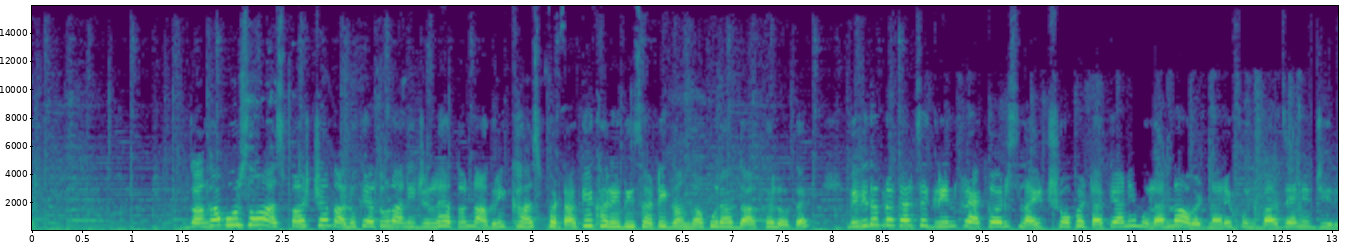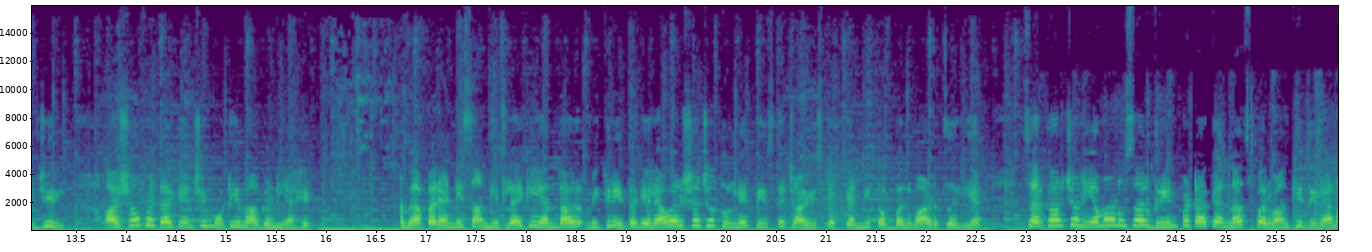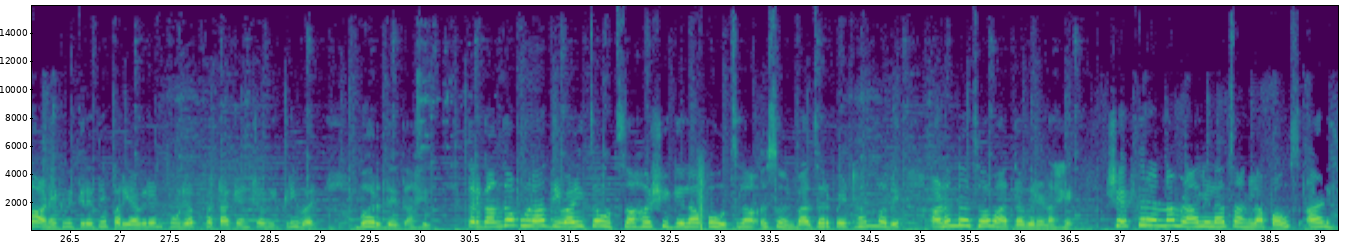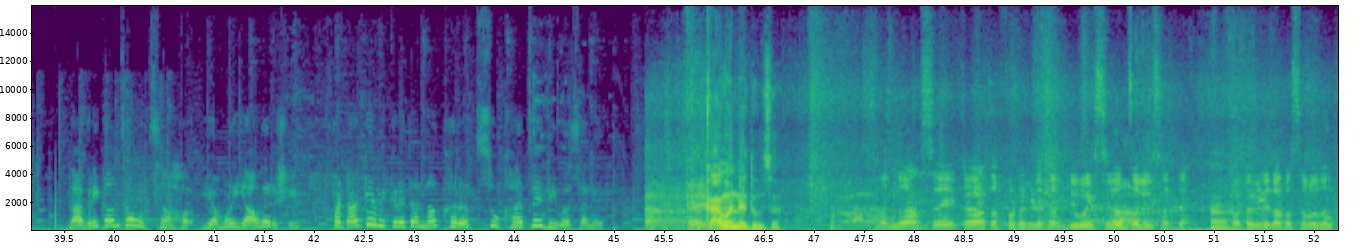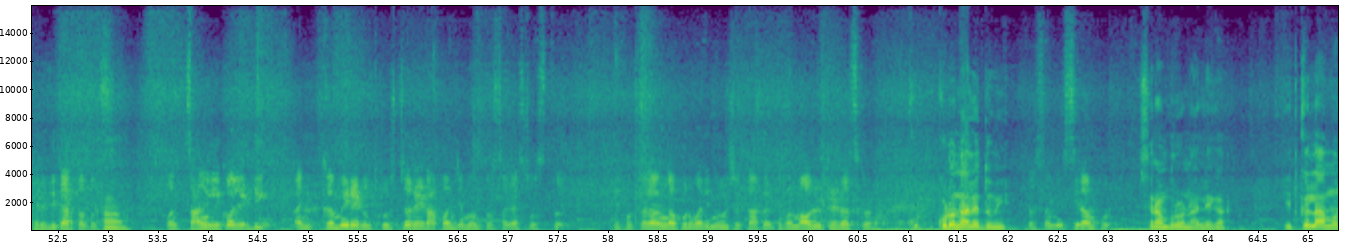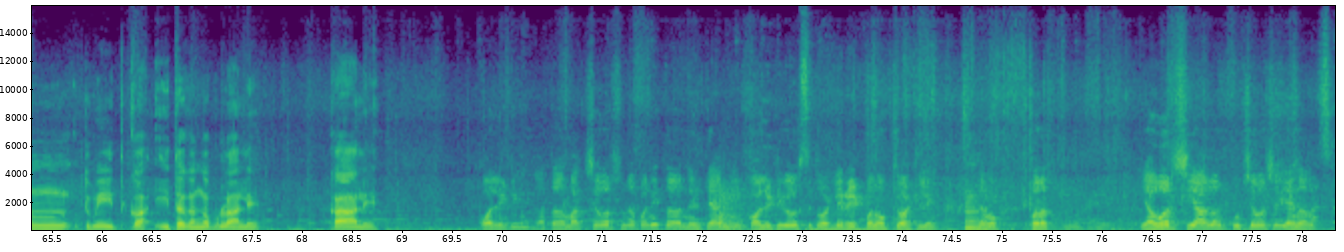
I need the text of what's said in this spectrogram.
गंगापूरसह आसपासच्या तालुक्यातून आणि जिल्ह्यातून नागरिक खास फटाके खरेदीसाठी गंगापुरात दाखल होत आहेत विविध प्रकारचे ग्रीन क्रॅकर्स लाइट शो फटाके आणि मुलांना आवडणारे फुलबाजे आणि झिरझिरी अशा फटाक्यांची मोठी मागणी आहे. व्यापाऱ्यांनी सांगितलंय की यंदा विक्रीत गेल्या वर्षाच्या तुलनेत तीस ते चाळीस टक्क्यांनी तब्बल वाढ झाली आहे. सरकारच्या नियमानुसार ग्रीन फटाक्यांनाच परवानगी दिल्यानं अनेक विक्रेते पर्यावरणपूरक फटाक्यांच्या विक्रीवर भर देत आहेत. तर गंगापुरात दिवाळीचा उत्साह शिगेला पोहोचला असून बाजारपेठांमध्ये आनंदाचं वातावरण आहे. शेतकऱ्यांना मिळालेला चांगला पाऊस आणि नागरिकांचा उत्साह यामुळे यावर्षी फटाके विक्रेत्यांना खरंच सुखाचे दिवस आलेत. काय म्हणणं आहे तुमचं? म्हणणं असं आहे का आता फटाकडे तर दिवाळी सीझन चालू आहे सध्या. फटाकडे आता सर्वजण खरेदी करतातच. हां. पण चांगली क्वालिटी आणि कमी रेट उत्कृष्ट रेट आपण जे म्हणतो सगळ्यात स्वस्त ते फक्त गंगापूरमध्ये मिळू शकतं आपल्याला ते पण माऊली ट्रेडर्सकडं कुठून आले तुम्ही? तसं मी श्रीरामपूर. श्रीरामपूरहून आले का? इतकं लांबून तुम्ही इतका इथं गंगापूरला आले. का आले? क्वालिटी आता मागच्या वर्षी पण इथं नेलते आम्ही. क्वालिटी व्यवस्थित वाटली रेट पण ओके वाटले. त्यामुळे परत या वर्षी आलो आणि पुढच्या वर्षी येणारच.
